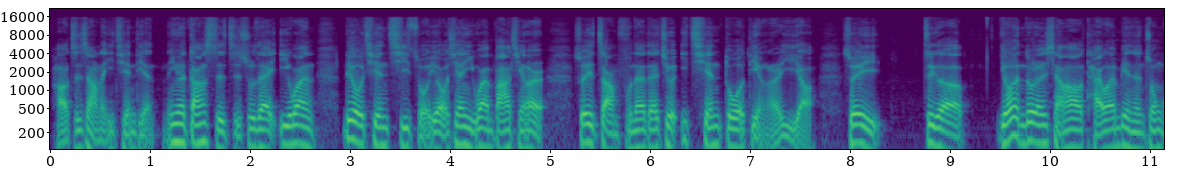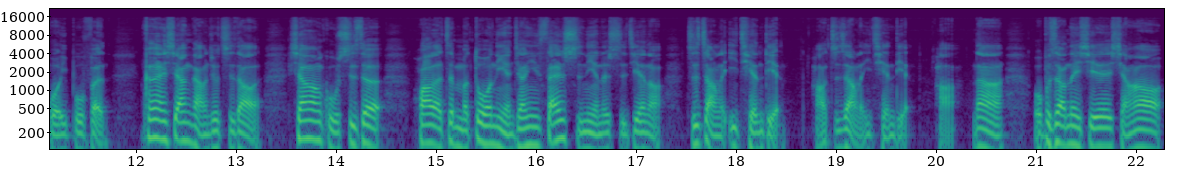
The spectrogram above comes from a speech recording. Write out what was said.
好，只涨了一千点，因为当时指数在一万六千七左右，现在一万八千二，所以涨幅呢，在就一千多点而已哦。所以这个有很多人想要台湾变成中国一部分，看看香港就知道了。香港股市这花了这么多年，将近三十年的时间了，只涨了一千点。好，只涨了一千点。好，那我不知道那些想要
